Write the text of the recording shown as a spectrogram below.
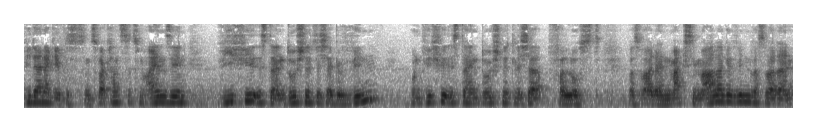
wie dein Ergebnis ist. Und zwar kannst du zum einen sehen, wie viel ist dein durchschnittlicher Gewinn und wie viel ist dein durchschnittlicher Verlust. Was war dein maximaler Gewinn, was war dein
